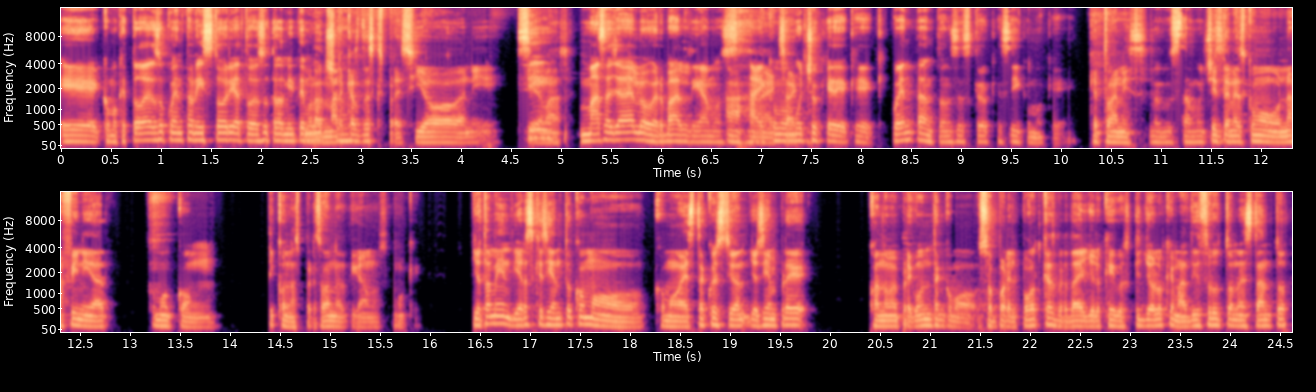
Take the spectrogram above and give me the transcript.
Eh, como que todo eso cuenta una historia, todo eso transmite mucho. Las marcas de expresión y, sí, más allá de lo verbal, digamos. Hay como mucho que, que, cuenta, entonces creo que sí, como que... Que tú, Anis. Me gusta mucho. Sí, tenés como una afinidad como con, y con las personas, digamos, como que... Yo también, vieras que siento como, como esta cuestión, yo siempre, cuando me preguntan como so, por el podcast, ¿verdad? yo lo que digo es que yo lo que más disfruto no es tanto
